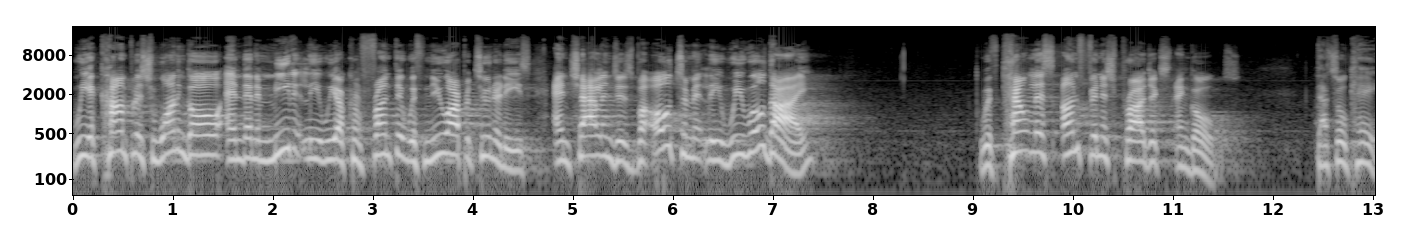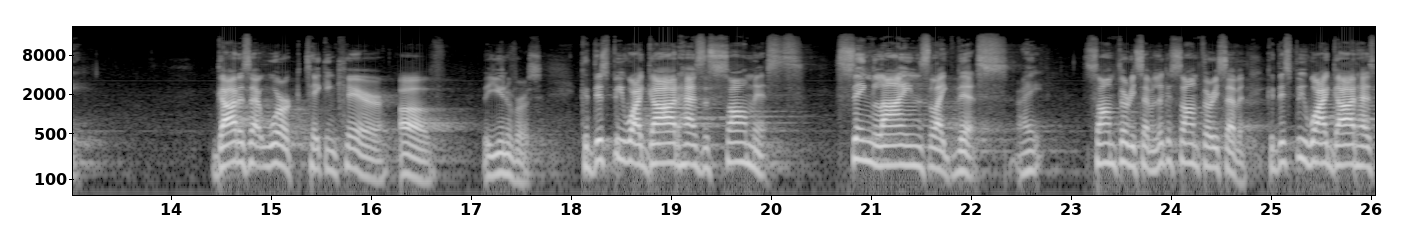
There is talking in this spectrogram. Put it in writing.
We accomplish one goal and then immediately we are confronted with new opportunities and challenges, but ultimately we will die with countless unfinished projects and goals. That's okay. God is at work taking care of the universe. Could this be why God has the psalmists sing lines like this, right? Psalm 37. Look at Psalm 37. Could this be why God has,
